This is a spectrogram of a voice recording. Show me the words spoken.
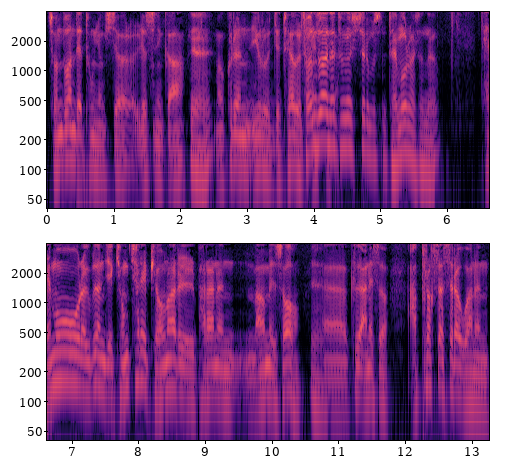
전두환 대통령 시절이었으니까 예. 뭐 그런 이유로 이제 퇴학을 전두환. 대통령 시절에 무슨 데모를 하셨나요? 데모라기보다는 이제 경찰의 변화를 바라는 마음에서 네. 어, 그 안에서 아프락사스라고 하는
